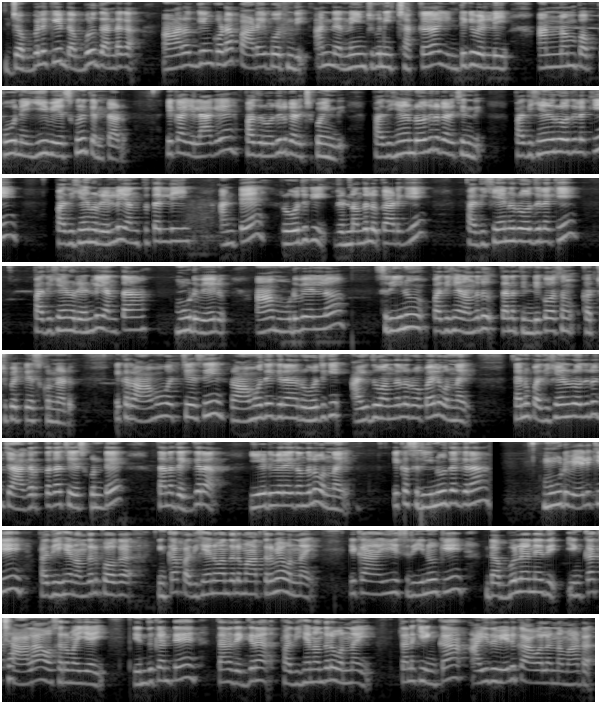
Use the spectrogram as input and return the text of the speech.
జబ్బులకి డబ్బులు దండగా ఆరోగ్యం కూడా పాడైపోతుంది అని నిర్ణయించుకుని చక్కగా ఇంటికి వెళ్ళి అన్నం పప్పు నెయ్యి వేసుకుని తింటాడు. ఇక ఇలాగే పది రోజులు గడిచిపోయింది. పదిహేను రోజులు గడిచింది. పదిహేను రోజులకి పదిహేను రెళ్ళు ఎంత తల్లి? అంటే రోజుకి రెండు వందలు కాడికి పదిహేను రోజులకి పదిహేను రెండ్లు ఎంత? మూడు వేలు. ఆ మూడు వేలలో శ్రీను పదిహేను వందలు తన తిండి కోసం ఖర్చు పెట్టేసుకున్నాడు. ఇక రాము వచ్చేసి రాము దగ్గర రోజుకి ఐదు వందల రూపాయలు ఉన్నాయి. తను పదిహేను రోజులు జాగ్రత్తగా చేసుకుంటే తన దగ్గర ఏడు వేల ఐదు వందలు ఉన్నాయి. ఇక శ్రీను దగ్గర మూడు వేలకి పదిహేను వందలు పోగా ఇంకా పదిహేను వందలు మాత్రమే ఉన్నాయి. ఇక ఈ శ్రీనుకి డబ్బులు అనేది ఇంకా చాలా అవసరమయ్యాయి. ఎందుకంటే తన దగ్గర పదిహేను వందలు ఉన్నాయి. తనకి ఇంకా ఐదు వేలు కావాలన్నమాట.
